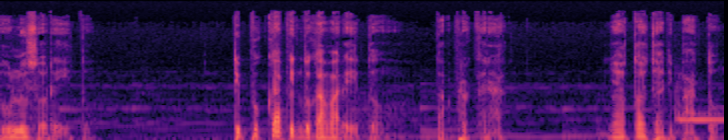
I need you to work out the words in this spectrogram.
dulu sore itu? Dibuka pintu kamar itu, tak bergerak. Nyoto jadi patung.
